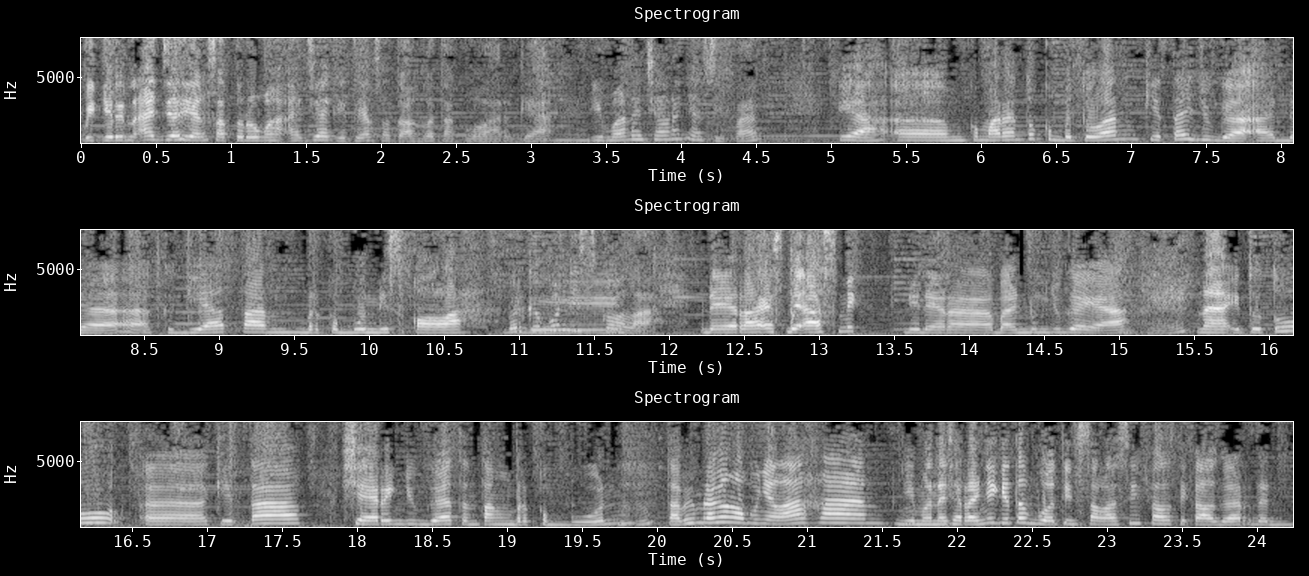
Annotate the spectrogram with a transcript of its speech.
Pikirin aja yang satu rumah aja gitu yang satu anggota keluarga. Gimana caranya sih Van? Iya, em, kemarin tuh kebetulan kita juga ada kegiatan berkebun di sekolah. Berkebun di sekolah? Daerah SD Asmik di daerah Bandung juga ya. Oke. Nah itu tuh eh, kita sharing juga tentang berkebun, tapi mereka nggak punya lahan. Gimana caranya kita buat instalasi vertical garden?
